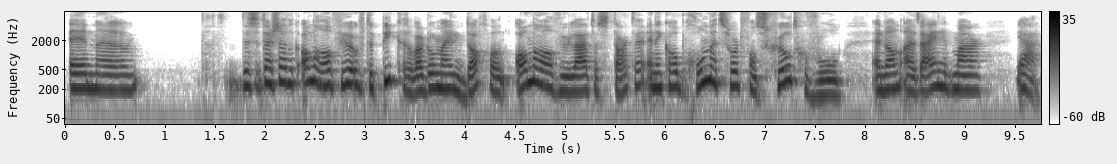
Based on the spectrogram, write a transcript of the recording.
En dus daar zat ik anderhalf uur over te piekeren, waardoor mijn dag gewoon anderhalf uur later startte. En ik al begon met een soort van schuldgevoel. En dan uiteindelijk maar ja,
